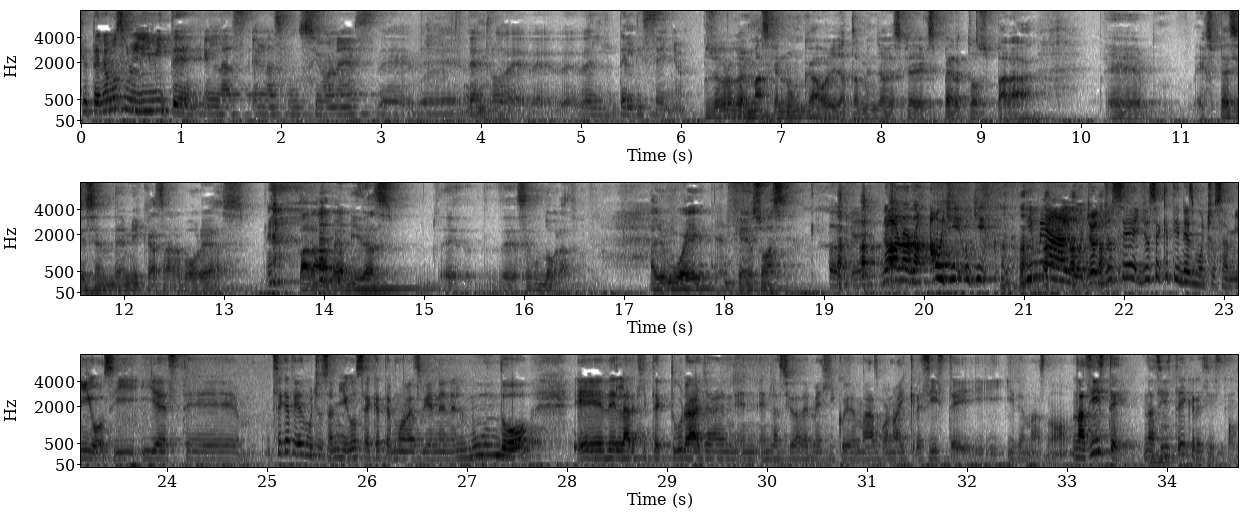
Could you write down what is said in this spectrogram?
que tenemos un límite en las, en las funciones de, de- dentro de- de- de- del, del diseño? Pues yo creo que más que nunca, hoy ya también ya ves que hay expertos para eh, especies endémicas arbóreas, para avenidas de, de segundo grado. Hay un güey que eso hace. No, no, no. Oye, oye, dime algo. Yo, yo, sé, yo sé que tienes muchos amigos y, y, este, sé que tienes muchos amigos, sé que te mueves bien en el mundo eh, de la arquitectura allá en, en- en la Ciudad de México y demás. Bueno, ahí creciste y, y demás, ¿no? Naciste, naciste y creciste.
